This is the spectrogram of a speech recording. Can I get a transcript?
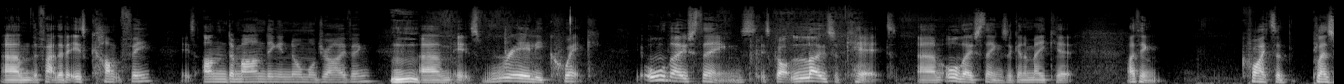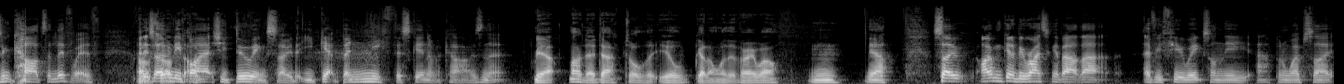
um, the fact that it is comfy, it's undemanding in normal driving, um, it's really quick. All those things, it's got loads of kit. Um, all those things are going to make it, I think, quite a pleasant car to live with. And Oh, it's so only I've- by I've- actually doing so that you get beneath the skin of a car, isn't it? Yeah, I've no doubt at all that you'll get on with it very well. Yeah. So I'm going to be writing about that every few weeks on the app and website.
